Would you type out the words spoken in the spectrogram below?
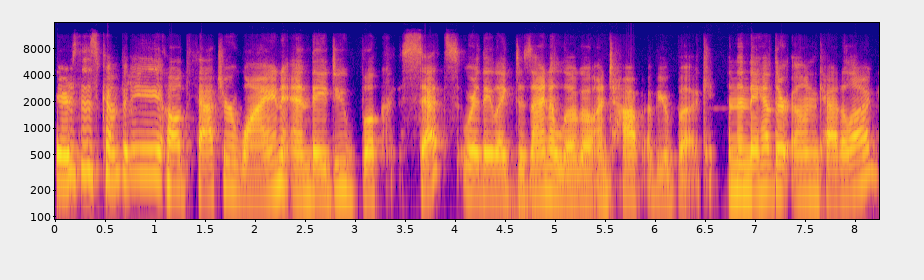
there's this company called Thatcher Wine, and they do book sets where they like design a logo on top of your book. And then they have their own catalog.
